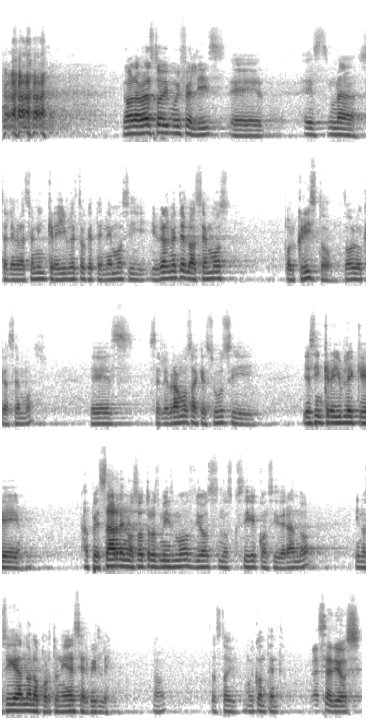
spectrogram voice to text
No, la verdad estoy muy feliz. eh, es una celebración increíble esto que tenemos y, y realmente lo hacemos por Cristo, todo lo que hacemos. Es, celebramos a Jesús y, y es increíble que a pesar de nosotros mismos, Dios nos sigue considerando y nos sigue dando la oportunidad de servirle. ¿no? Entonces estoy muy contento. Gracias a Dios.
